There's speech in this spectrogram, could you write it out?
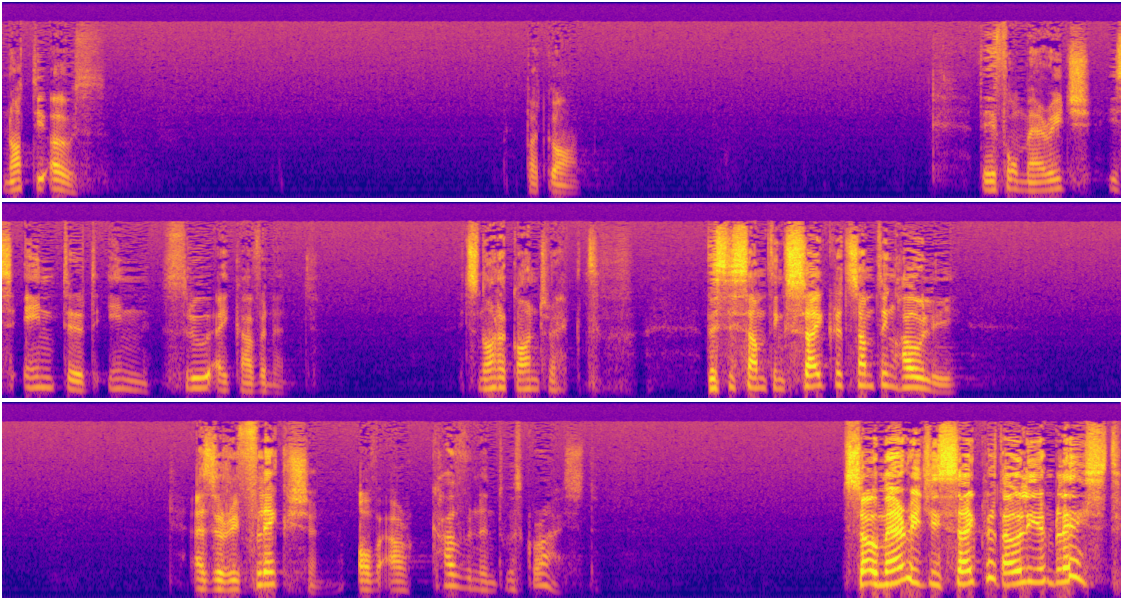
not the oath, but God. Therefore, marriage is entered in through a covenant. It's not a contract. This is something sacred, something holy, as a reflection of our covenant with Christ. So, marriage is sacred, holy, and blessed.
